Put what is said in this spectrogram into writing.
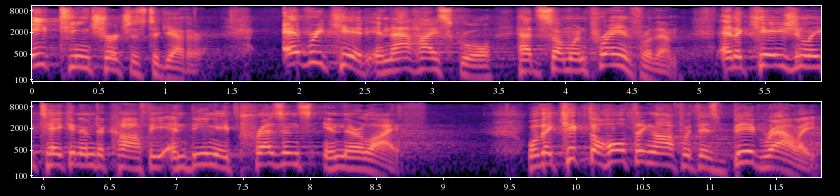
18 churches together. Every kid in that high school had someone praying for them and occasionally taking them to coffee and being a presence in their life. Well, they kicked the whole thing off with this big rally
